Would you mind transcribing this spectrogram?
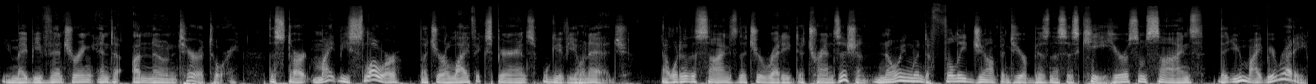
you may be venturing into unknown territory. The start might be slower, but your life experience will give you an edge. Now, what are the signs that you're ready to transition? Knowing when to fully jump into your business is key. Here are some signs that you might be ready.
